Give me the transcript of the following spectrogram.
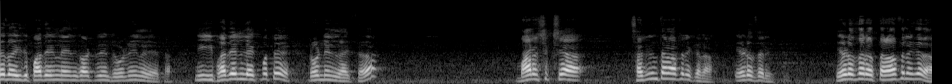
ఏదో ఇది పదేళ్ళు అయింది కాబట్టి నేను రెండేళ్ళు లేక నీ ఈ పదేళ్ళు లేకపోతే రెండేళ్ళు అవుతుందా? బాలశిక్ష చదివిన తర్వాతనే కదా ఏడో తరగతి. ఏడో తరగతి తర్వాతనే కదా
